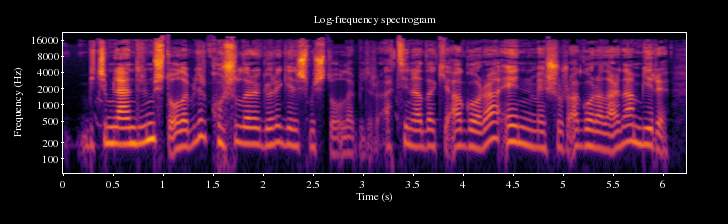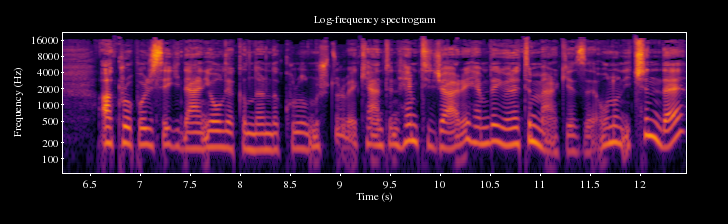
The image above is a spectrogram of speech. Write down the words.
biçimlendirilmiş de olabilir, koşullara göre gelişmiş de olabilir. Atina'daki agora en meşhur agoralardan biri. Akropolis'e giden yol yakınlarında kurulmuştur ve kentin hem ticari hem de yönetim merkezi. Onun içinde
